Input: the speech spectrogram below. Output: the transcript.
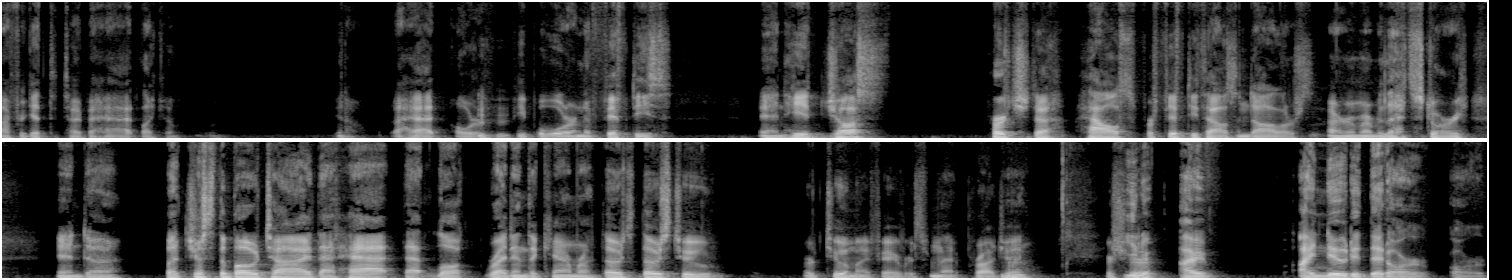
I forget the type of hat, like a you know a hat older Mhm. people wore in the fifties, and he had just purchased a house for fifty thousand dollars. I remember that story, and uh, but just the bow tie, that hat, that look, right in the camera. Those those two are two of my favorites from that project, for sure. You know, I I noted that our our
